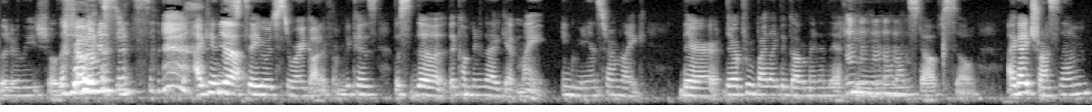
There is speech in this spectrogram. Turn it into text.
literally show them Show the receipts. I can Yeah. say which store I got it from because this the the company that I get my ingredients from like they're they're approved by like the government and the FDA Mhm, and all mhm, that stuff. So like I trust them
